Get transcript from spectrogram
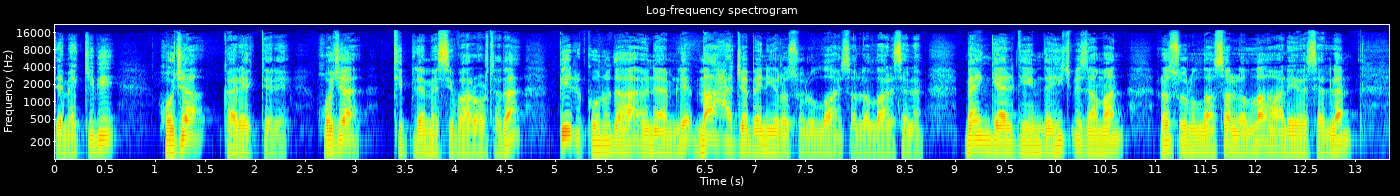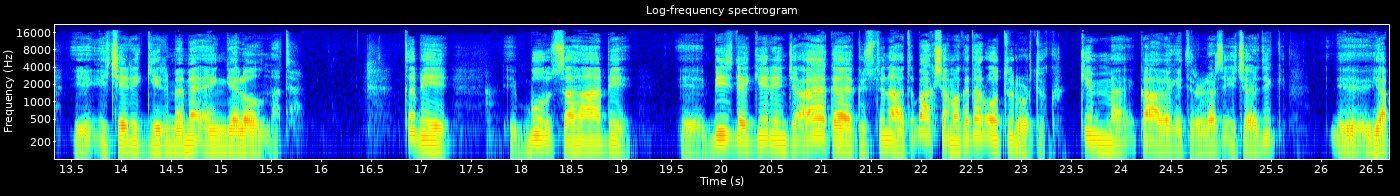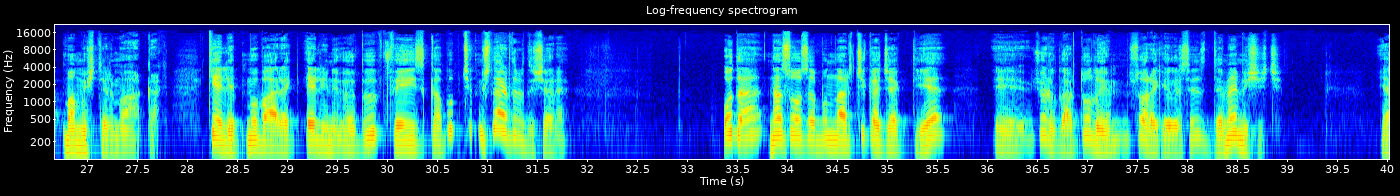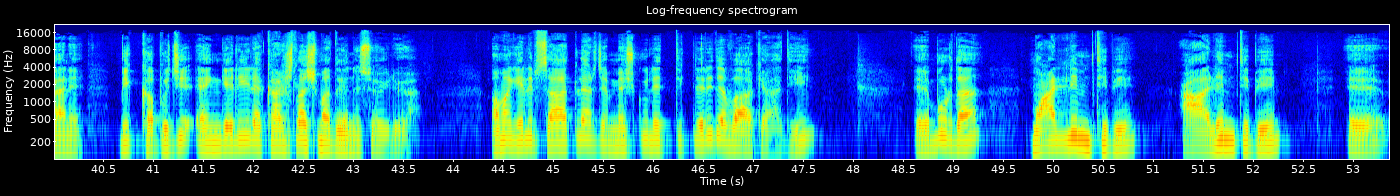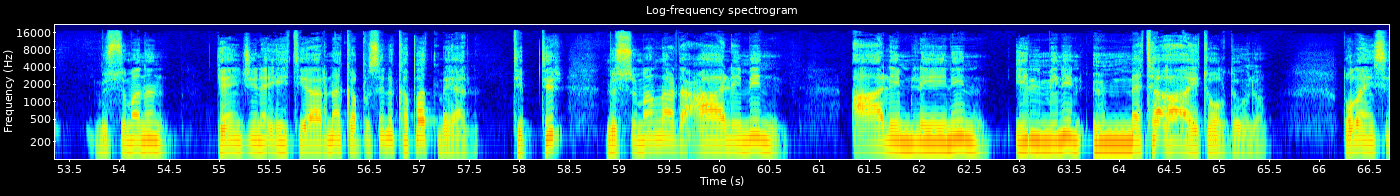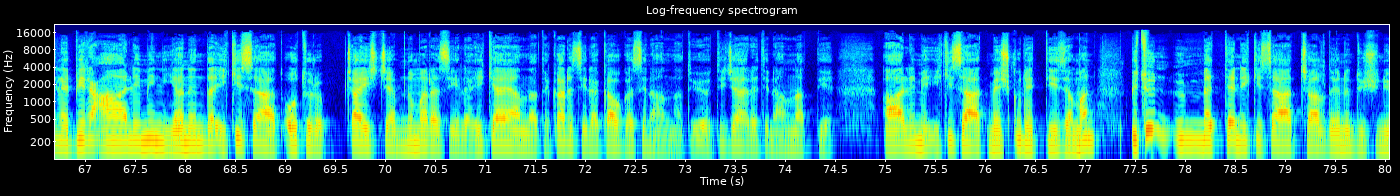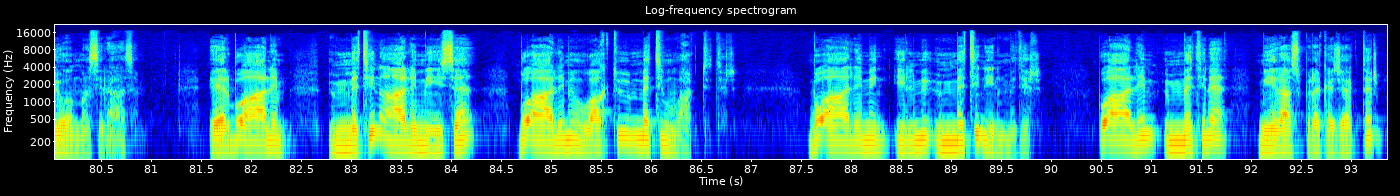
Demek ki bir hoca karakteri, hoca tiplemesi var ortada. Bir konu daha önemli. Ma hacebeni Resulullah sallallahu aleyhi ve sellem. Ben geldiğimde hiçbir zaman Resulullah sallallahu aleyhi ve sellem e, içeri girmeme engel olmadı. Tabi e, bu sahabi e, biz de girince ayak ayak üstüne atıp akşama kadar otururduk. Kim kahve getirirlerse içerdik yapmamıştır muhakkak. Gelip mübarek elini öpüp feyiz kapıp çıkmışlardır dışarı. O da nasıl olsa bunlar çıkacak diye e, çocuklar doluyum sonra gelirsiniz dememiş hiç. Yani bir kapıcı engeliyle karşılaşmadığını söylüyor. Ama gelip saatlerce meşgul ettikleri de vaka değil. E, burada muallim tipi, alim tipi, e, Müslümanın gencine, ihtiyarına kapısını kapatmayan tiptir. Müslümanlar da alimin, alimliğinin, ilminin ümmete ait olduğunu, dolayısıyla bir alimin yanında iki saat oturup çay içeceğim numarasıyla hikaye anlatı, karısıyla kavgasını anlatıyor, ticaretini anlat diye. Alimi iki saat meşgul ettiği zaman bütün ümmetten iki saat çaldığını düşünüyor olması lazım. Eğer bu alim ümmetin alimi ise bu alimin vakti ümmetin vaktidir. Bu alimin ilmi ümmetin ilmidir. Bu alim ümmetine miras bırakacaktır.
